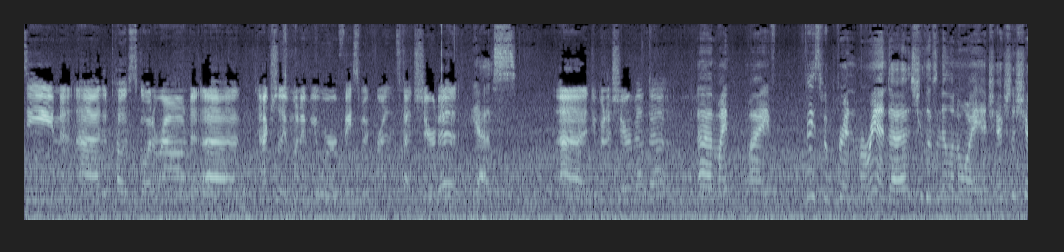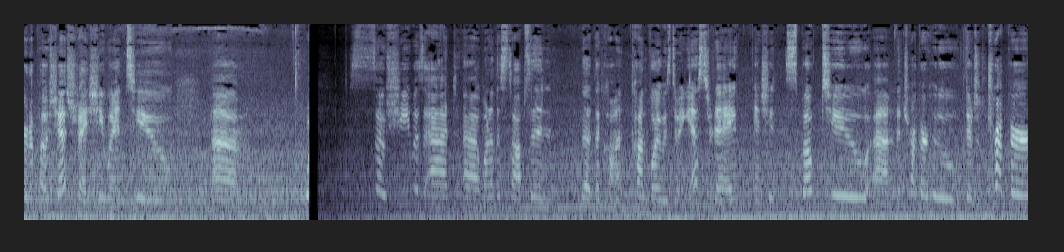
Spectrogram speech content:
seen uh, the post going around. Uh, actually, one of your Facebook friends had shared it. Yes. Uh, do you want to share about that? uh, my my Facebook friend Miranda, she lives in Illinois, and she actually shared a post yesterday. She went to, um, so she was at uh, one of the stops in the the con- convoy was doing yesterday, and she spoke to um, the trucker who there's a trucker.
